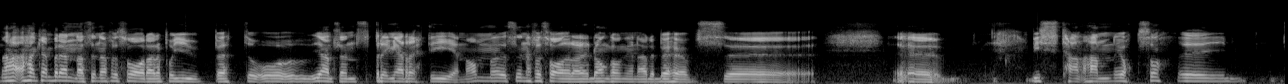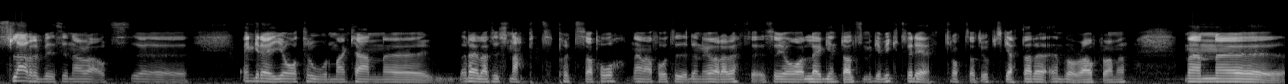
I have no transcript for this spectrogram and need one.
han, han, kan bränna sina försvarare på djupet och egentligen springa rätt igenom eh, sina försvarare de gångerna det behövs. Eh, eh visst, han, han är också eh, slarv i sina routes. Eh, en grej jag tror man kan eh, relativt snabbt putsa på när man får tiden att göra det. Så, så jag lägger inte alls så mycket vikt vid det, trots att jag uppskattar en bra route runner. Men eh,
